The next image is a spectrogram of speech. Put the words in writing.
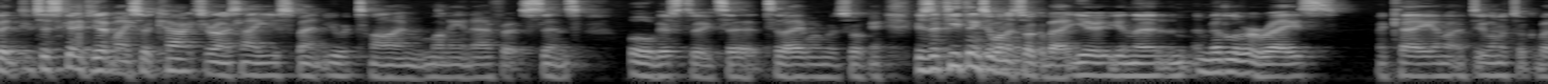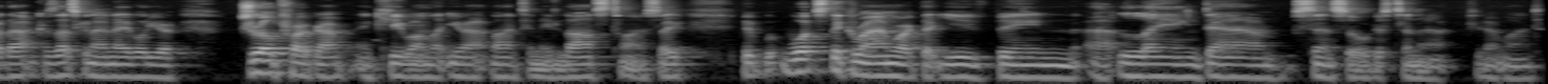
but just if you don't mind, so characterize how you spent your time, money, and effort since August through to today when we're talking. There's a few things I want to talk about. You're in the middle of a race, okay, and I do want to talk about that because that's going to enable your drill program in Q1 that you outlined to me last time. So, what's the groundwork that you've been uh, laying down since August to now, if you don't mind?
